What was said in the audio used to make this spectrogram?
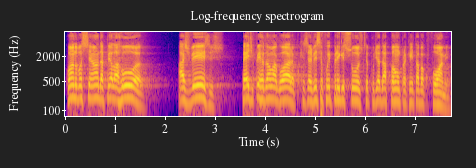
Quando você anda pela rua, às vezes, pede perdão agora, porque às vezes você foi preguiçoso, você podia dar pão para quem estava com fome.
